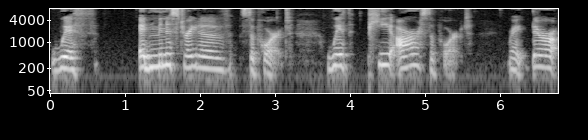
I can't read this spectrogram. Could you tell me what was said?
with administrative support, with PR support, right? There are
